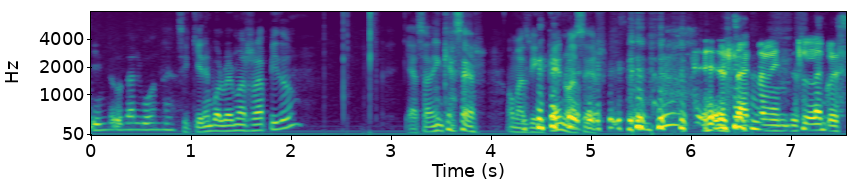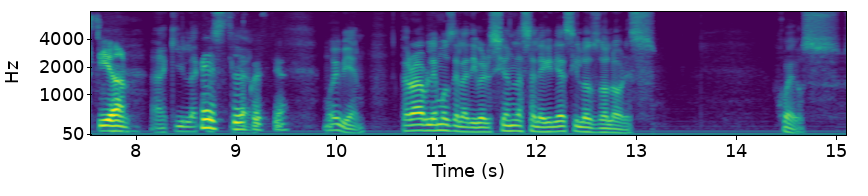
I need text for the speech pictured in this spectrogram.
Sin duda alguna. Si quieren volver más rápido, ya saben qué hacer. O más bien, qué no hacer. Exactamente, esa es la cuestión. Aquí la Es cuestión. la cuestión. Muy bien. Pero ahora hablemos de la diversión, las alegrías y los dolores. Juegos.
